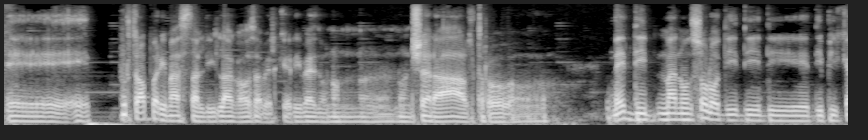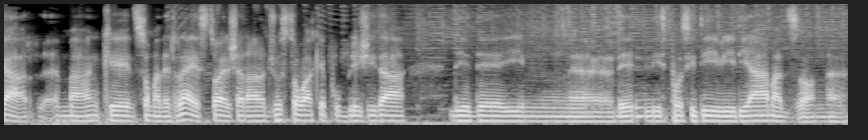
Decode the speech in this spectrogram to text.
E, e purtroppo è rimasta lì la cosa perché, ripeto, non, non c'era altro, né di, ma non solo di, di, di, di Picard, ma anche insomma del resto. eh, c'era giusto qualche pubblicità di- dei, mm, eh, dei dispositivi di Amazon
